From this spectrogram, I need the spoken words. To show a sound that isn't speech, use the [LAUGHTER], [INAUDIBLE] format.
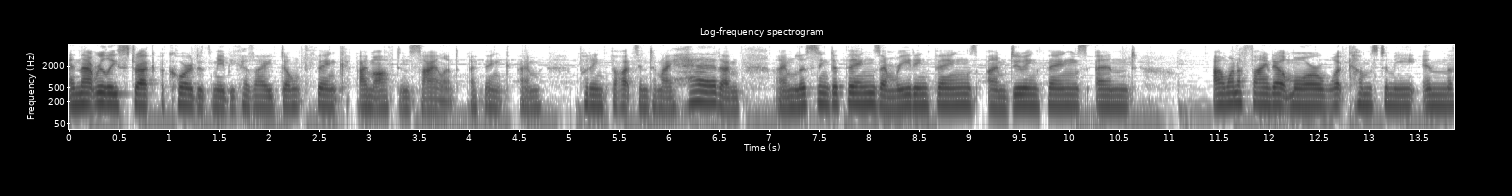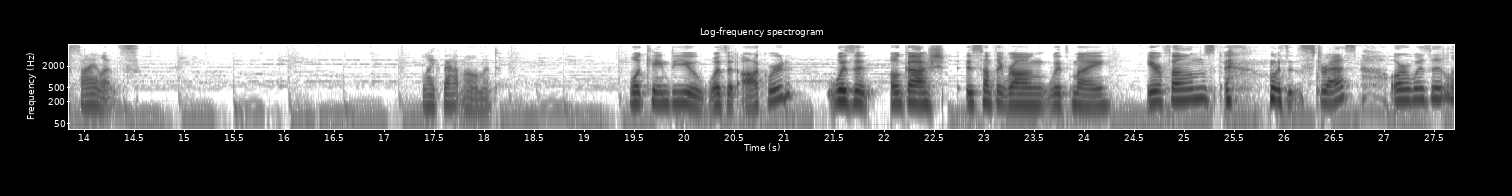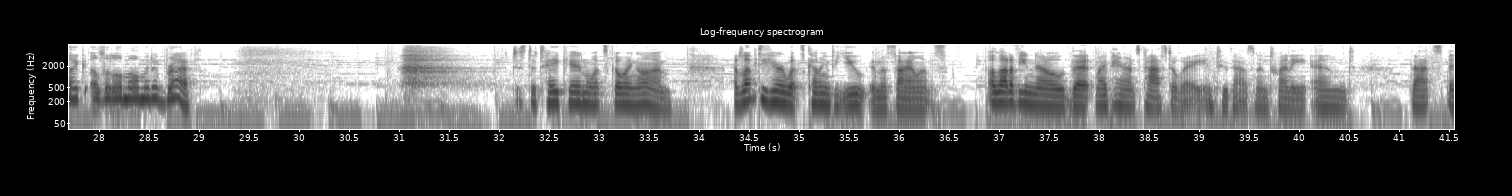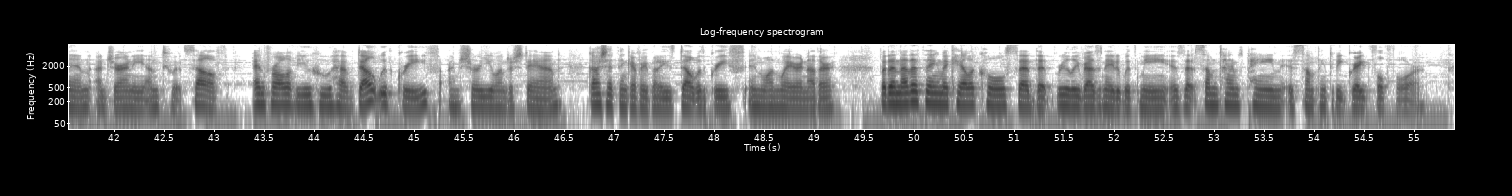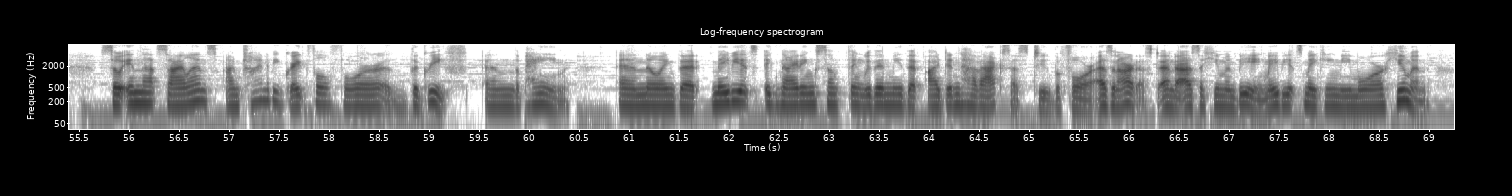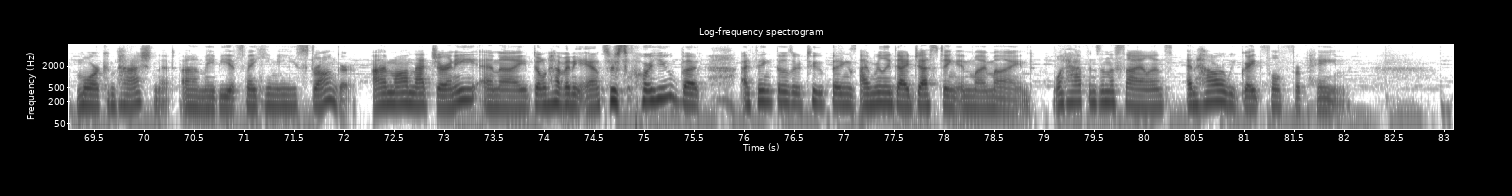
And that really struck a chord with me because I don't think I'm often silent. I think I'm putting thoughts into my head. I'm I'm listening to things, I'm reading things, I'm doing things and I want to find out more what comes to me in the silence. Like that moment. What came to you? Was it awkward? Was it, oh gosh, is something wrong with my earphones? [LAUGHS] was it stress? Or was it like a little moment of breath? [SIGHS] Just to take in what's going on. I'd love to hear what's coming to you in the silence. A lot of you know that my parents passed away in 2020, and that's been a journey unto itself. And for all of you who have dealt with grief, I'm sure you understand. Gosh, I think everybody's dealt with grief in one way or another. But another thing Michaela Coel said that really resonated with me is that sometimes pain is something to be grateful for. So in that silence, I'm trying to be grateful for the grief and the pain and knowing that maybe it's igniting something within me that I didn't have access to before as an artist and as a human being. Maybe it's making me more human, more compassionate. Uh, maybe it's making me stronger. I'm on that journey and I don't have any [LAUGHS] answers for you, but I think those are two things I'm really digesting in my mind. What happens in the silence, and how are we grateful for pain?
